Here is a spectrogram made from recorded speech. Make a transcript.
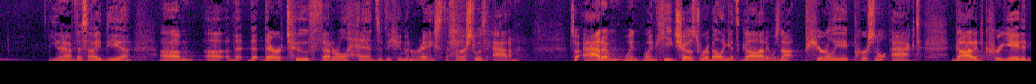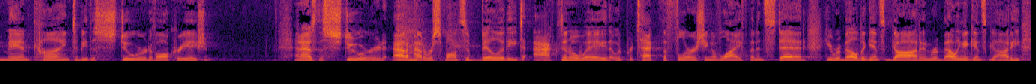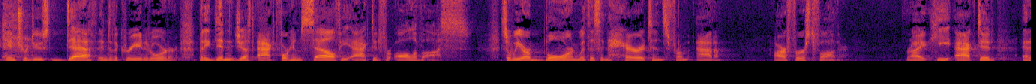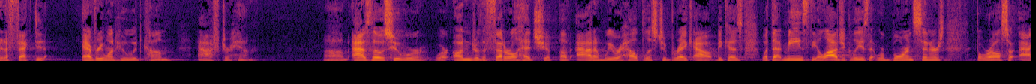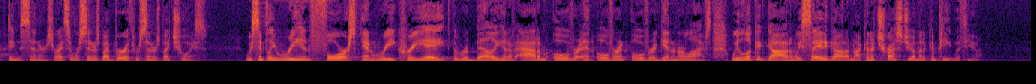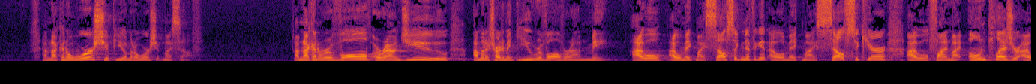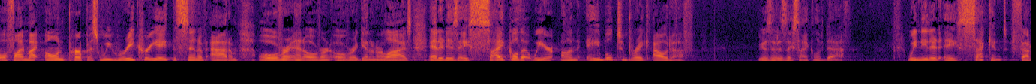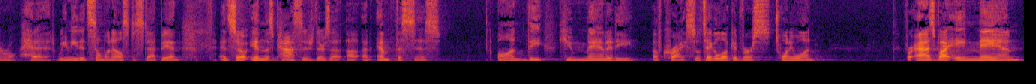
you have this idea um, uh, that, that there are two federal heads of the human race. The first was Adam. So, Adam, when, when he chose to rebel against God, it was not purely a personal act. God had created mankind to be the steward of all creation. And as the steward, Adam had a responsibility to act in a way that would protect the flourishing of life. But instead, he rebelled against God. And rebelling against God, he introduced death into the created order. But he didn't just act for himself, he acted for all of us. So we are born with this inheritance from Adam, our first father, right? He acted and it affected everyone who would come after him. Um, as those who were, were under the federal headship of Adam, we were helpless to break out because what that means theologically is that we're born sinners, but we're also acting sinners, right? So we're sinners by birth, we're sinners by choice. We simply reinforce and recreate the rebellion of Adam over and over and over again in our lives. We look at God and we say to God, I'm not going to trust you, I'm going to compete with you. I'm not going to worship you, I'm going to worship myself. I'm not going to revolve around you. I'm going to try to make you revolve around me. I will, I will make myself significant. I will make myself secure. I will find my own pleasure. I will find my own purpose. We recreate the sin of Adam over and over and over again in our lives. And it is a cycle that we are unable to break out of because it is a cycle of death. We needed a second federal head, we needed someone else to step in. And so in this passage, there's a, a, an emphasis on the humanity of Christ. So take a look at verse 21. For as by a man,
